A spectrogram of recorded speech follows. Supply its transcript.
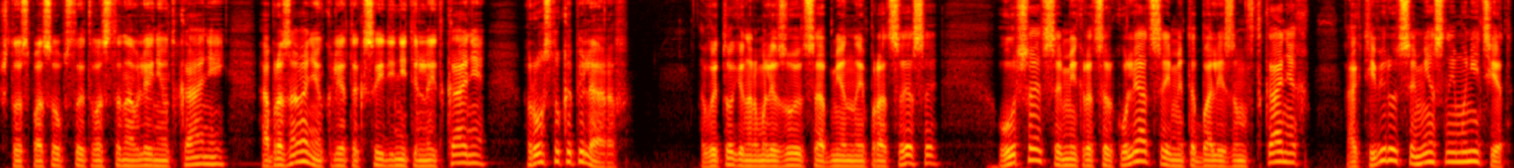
что способствует восстановлению тканей, образованию клеток соединительной ткани, росту капилляров. В итоге нормализуются обменные процессы, улучшается микроциркуляция и метаболизм в тканях, активируется местный иммунитет.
